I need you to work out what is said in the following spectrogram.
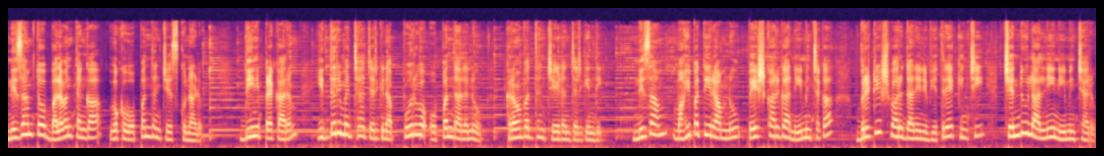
నిజాంతో బలవంతంగా ఒక ఒప్పందం చేసుకున్నాడు. దీని ప్రకారం ఇద్దరి మధ్య జరిగిన పూర్వ ఒప్పందాలను క్రమబద్ధం చేయడం జరిగింది. నిజాం మహిపతిరామ్ను పేష్కార్గా నియమించగా బ్రిటిష్ వారు దానిని వ్యతిరేకించి చందూలాల్ని నియమించారు.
